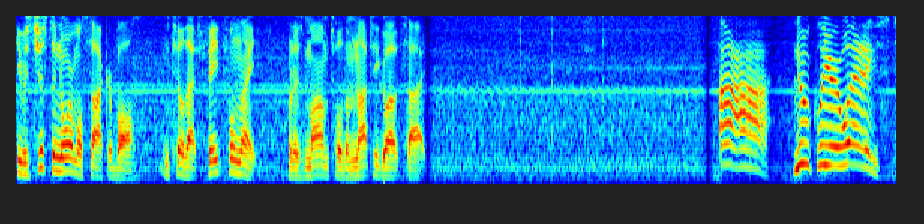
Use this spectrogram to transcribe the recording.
He was just a normal soccer ball until that fateful night when his mom told him not to go outside. Ah! Nuclear waste!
